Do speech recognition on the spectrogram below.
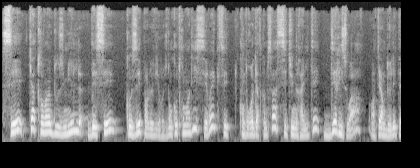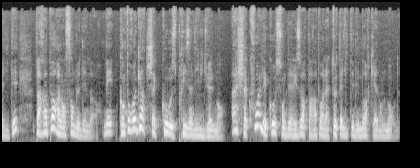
c'est 92 000 décès causés par le virus. Donc autrement dit, c'est vrai que quand on regarde comme ça, c'est une réalité dérisoire en termes de létalité par rapport à l'ensemble des morts. Mais quand on regarde chaque cause prise individuellement, à chaque fois les causes sont dérisoires par rapport à la totalité des morts qu'il y a dans le monde.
